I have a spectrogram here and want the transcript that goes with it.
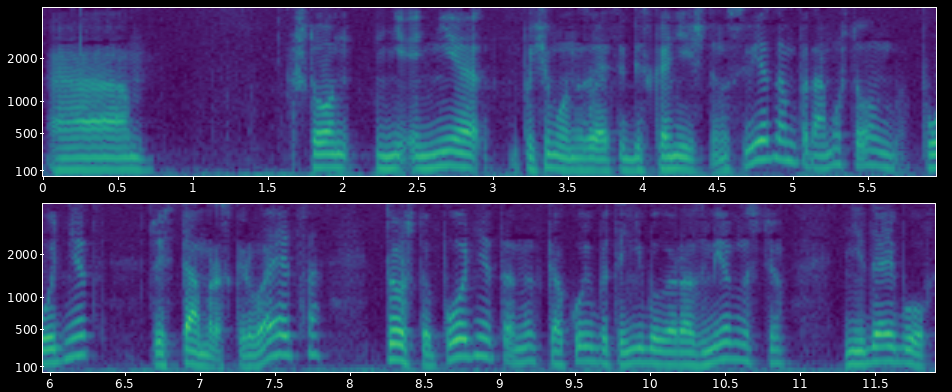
Э, что он не, не, почему он называется бесконечным светом, потому что он поднят, то есть там раскрывается то, что поднято над какой бы то ни было размерностью, не дай бог.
